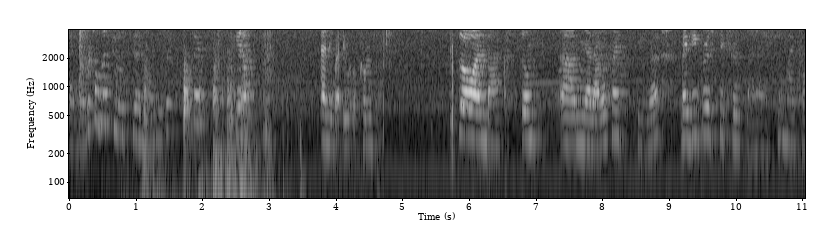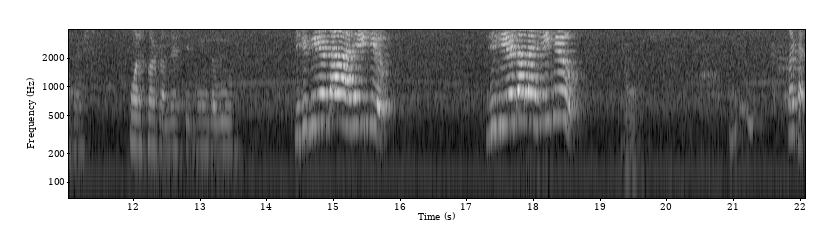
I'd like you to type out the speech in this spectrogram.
I've never tell the truth to anybody. But. You know, anybody will come. So I'm back. So um yeah, that was my secret. My deepest secret that I hate my brothers. One of my brothers sitting in the room. Did you hear that? I hate you. Did you hear that? I hate you. No. Okay,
